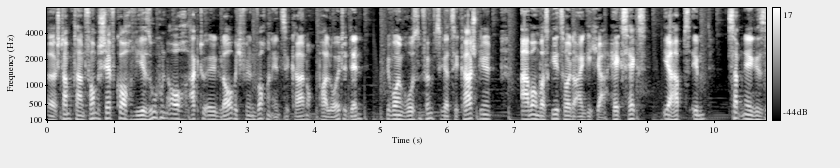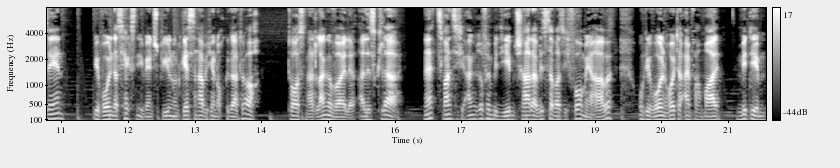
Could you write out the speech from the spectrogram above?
äh, Stammclan vom Chefkoch. Wir suchen auch aktuell, glaube ich, für ein Wochen-NCK noch ein paar Leute, denn wir wollen großen 50er CK spielen. Aber um was geht's heute eigentlich? Ja, Hex, Hex. Ihr habt's im Thumbnail gesehen. Wir wollen das Hexen-Event spielen und gestern habe ich ja noch gedacht, ach, Thorsten hat Langeweile, alles klar. Ne, 20 Angriffe mit jedem Char, wisst ihr, was ich vor mir habe. Und wir wollen heute einfach mal mit dem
